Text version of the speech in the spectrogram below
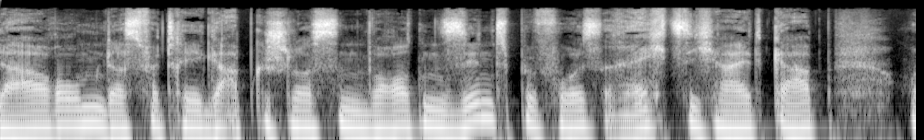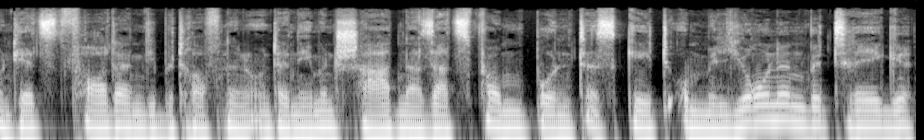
darum, dass Verträge abgeschlossen worden sind, bevor es Rechtssicherheit gab. Und jetzt fordern die betroffenen Unternehmen Schadenersatz vom Bund. Es geht um Millionenbeträge,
